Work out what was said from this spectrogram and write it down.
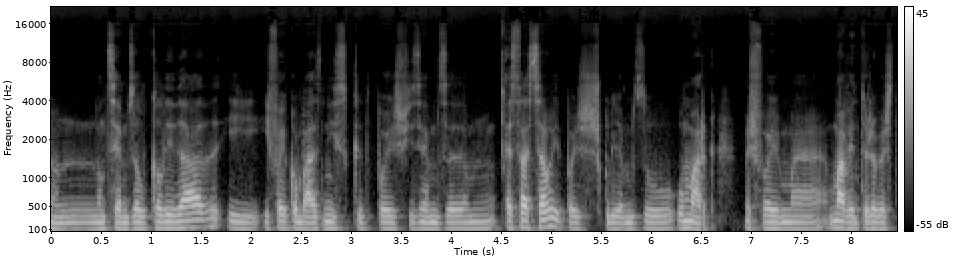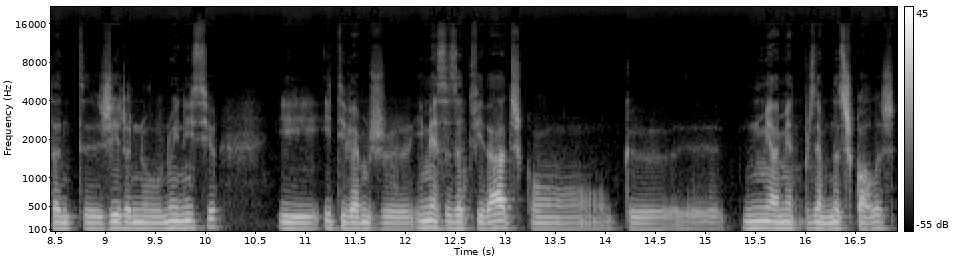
Não, não dissemos a localidade e, e, foi com base nisso que depois fizemos a, a seleção e depois escolhemos o, o marco. Mas foi uma, uma aventura bastante gira no, no início e, e, tivemos eh, imensas atividades com que, nomeadamente, por exemplo, nas escolas,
